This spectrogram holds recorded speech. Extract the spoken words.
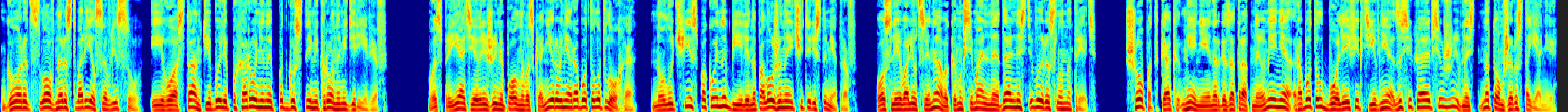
Город словно растворился в лесу, и его останки были похоронены под густыми кронами деревьев. Восприятие в режиме полного сканирования работало плохо, но лучи спокойно били на положенные 400 метров. После эволюции навыка максимальная дальность выросла на треть. Шепот, как менее энергозатратное умение, работал более эффективнее, засекая всю живность на том же расстоянии.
